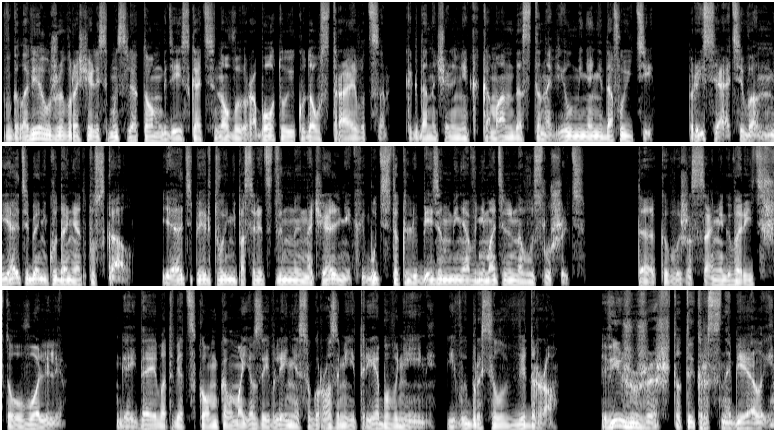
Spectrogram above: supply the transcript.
В голове уже вращались мысли о том, где искать новую работу и куда устраиваться, когда начальник команды остановил меня, не дав уйти. «Присядь, Иван, я тебя никуда не отпускал. Я теперь твой непосредственный начальник, и будь так любезен меня внимательно выслушать». «Так вы же сами говорите, что уволили». Гайдай в ответ скомкал мое заявление с угрозами и требованиями и выбросил в ведро. «Вижу же, что ты краснобелый,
